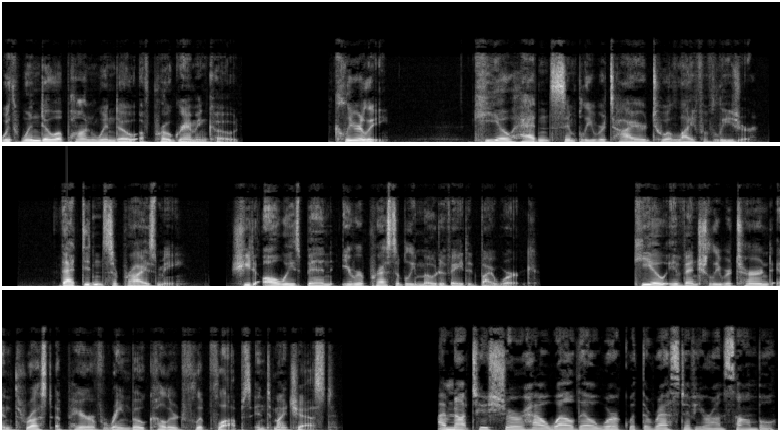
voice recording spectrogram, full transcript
with window upon window of programming code. Clearly, Kio hadn't simply retired to a life of leisure. That didn't surprise me. She'd always been irrepressibly motivated by work. Kio eventually returned and thrust a pair of rainbow colored flip flops into my chest. I'm not too sure how well they'll work with the rest of your ensemble,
